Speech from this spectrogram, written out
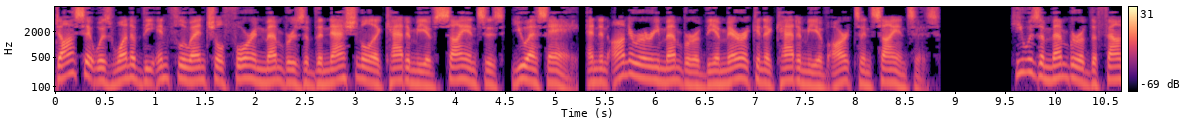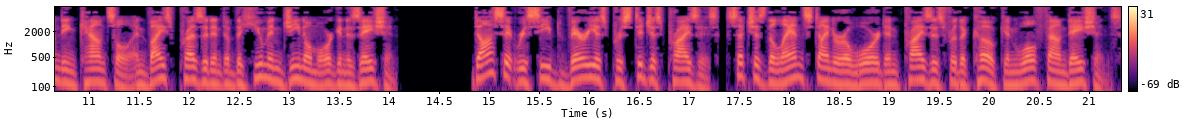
Dausset was one of the influential foreign members of the National Academy of Sciences, USA, and an honorary member of the American Academy of Arts and Sciences. He was a member of the Founding Council and vice president of the Human Genome Organization. Dausset received various prestigious prizes, such as the Landsteiner Award and prizes for the Koch and Wolf Foundations.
